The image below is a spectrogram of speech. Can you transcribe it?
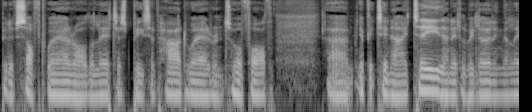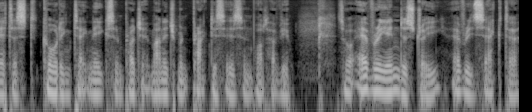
bit of software or the latest piece of hardware and so forth. Um, if it's in IT, then it'll be learning the latest coding techniques and project management practices and what have you. So every industry, every sector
